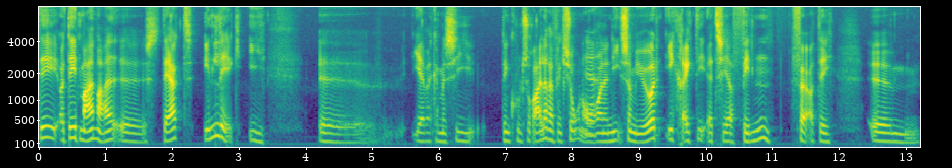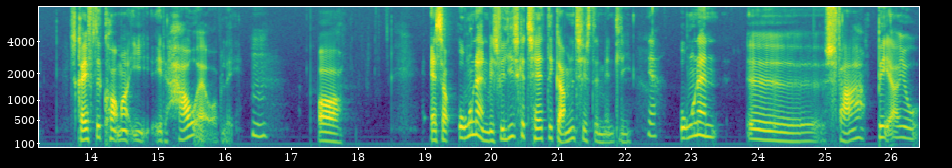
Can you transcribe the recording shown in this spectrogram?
det, og det er et meget, meget øh, stærkt indlæg i, øh, ja, hvad kan man sige, den kulturelle refleksion over Ja. onani, som i øvrigt ikke rigtig er til at finde før det. Øhm, skriftet kommer i et hav af oplag. Mm. Og altså Onan, hvis vi lige skal tage det gamle testamentlige. Ja. Onan, øh, far beder jo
